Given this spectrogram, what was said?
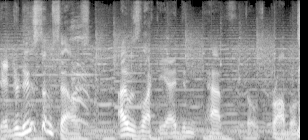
introduce themselves. I was lucky. I didn't have those problems.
